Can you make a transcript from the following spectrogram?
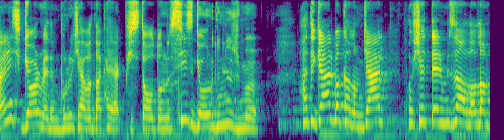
Ben hiç görmedim Brookhaven'da kayak pisti olduğunu. Siz gördünüz mü? Hadi gel bakalım gel. Poşetlerimizi alalım.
